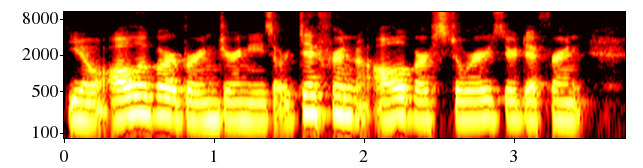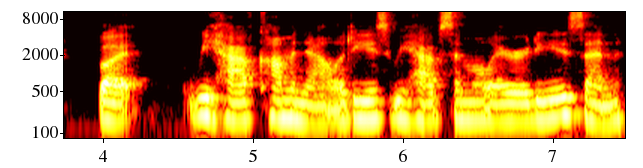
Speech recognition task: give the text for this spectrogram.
you know, all of our burn journeys are different, all of our stories are different, but we have commonalities, we have similarities, and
